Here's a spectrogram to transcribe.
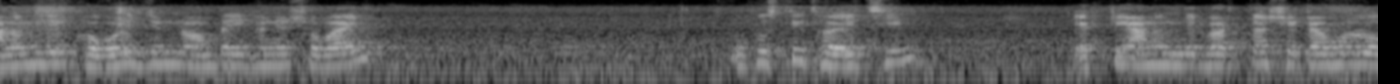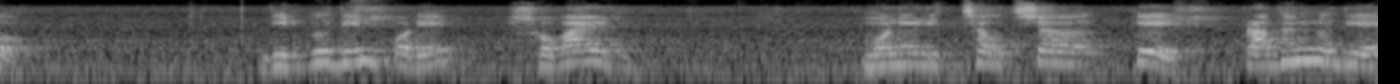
আনন্দের খবরের জন্য আমরা এখানে সবাই উপস্থিত হয়েছি। একটি আনন্দের বার্তা সেটা হলো, দীর্ঘদিন পরে সবাই মনের ইচ্ছা উৎসাহকে প্রাধান্য দিয়ে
